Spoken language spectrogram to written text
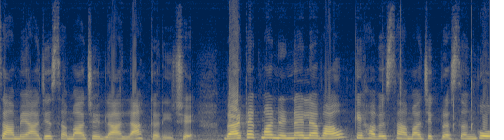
સામે આજે સમાજે લાલાક કરી છે. બેઠકમાં નિર્ણય લેવાયો કે હવે સામાજિક પ્રસંગો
